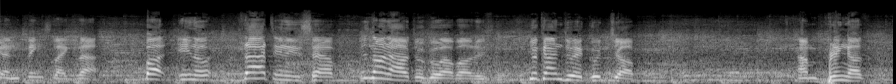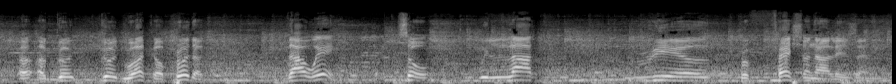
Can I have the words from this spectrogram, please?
and things like that. But, you know, that in itself is not how to go about it. You can do a good job and bring out a, a good, good work or product that way. So we lack real professionalism.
